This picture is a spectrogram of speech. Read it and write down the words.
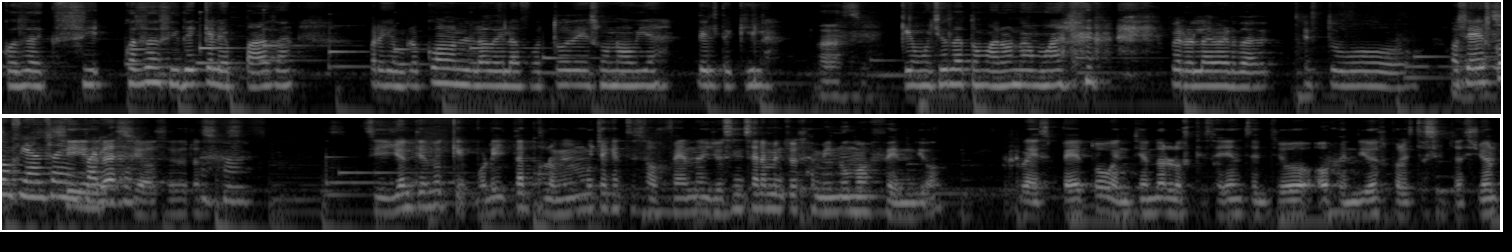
cosas, cosas así de que le pasan. Por ejemplo, con lo de la foto de su novia del tequila. Ah, sí. Que muchos la tomaron a mal, pero la verdad estuvo... O sea, es confianza en sí, pareja. gracioso, es gracioso. Sí, yo entiendo que ahorita por lo menos mucha gente se ofende. Yo sinceramente eso a mí no me ofendió respeto o entiendo a los que se hayan sentido ofendidos por esta situación,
